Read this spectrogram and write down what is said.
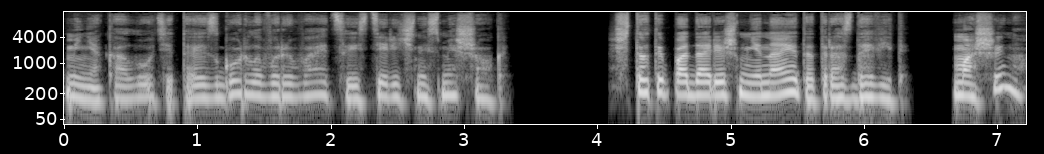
Меня колотит, а из горла вырывается истеричный смешок. «Что ты подаришь мне на этот раз, Давид?» Машину?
